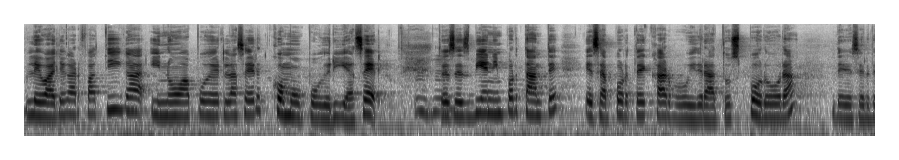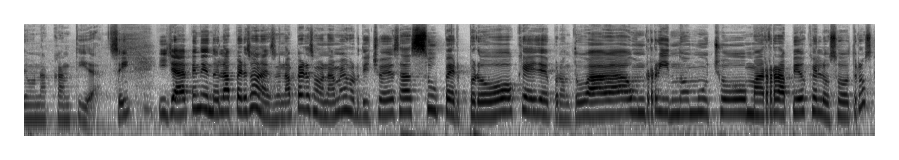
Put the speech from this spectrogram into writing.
le va a llegar fatiga y no va a poderla hacer como podría ser. Entonces es bien importante ese aporte de carbohidratos por hora debe ser de una cantidad, ¿sí? Y ya dependiendo de la persona, es una persona, mejor dicho, de esas super pro que de pronto va a un ritmo mucho más rápido que los otros,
